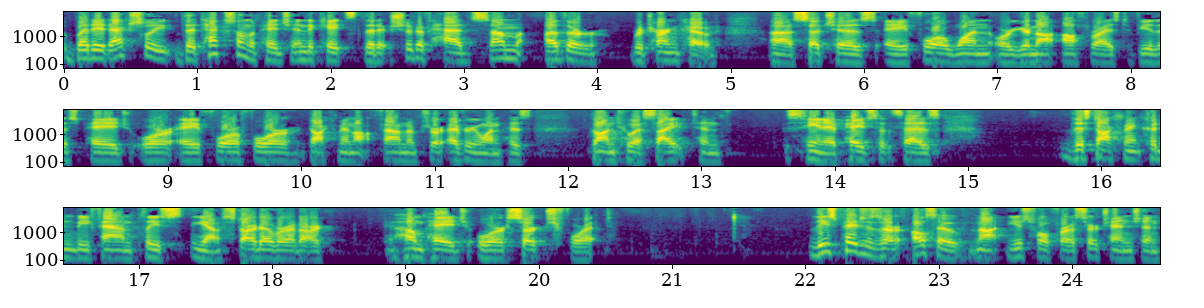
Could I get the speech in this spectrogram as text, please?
but it actually, the text on the page indicates that it should have had some other return code, uh, such as a 401 or you're not authorized to view this page or a 404 document not found. I'm sure everyone has gone to a site and seen a page that says this document couldn't be found. Please, you know, start over at our homepage or search for it. These pages are also not useful for a search engine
